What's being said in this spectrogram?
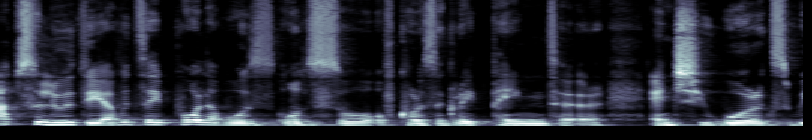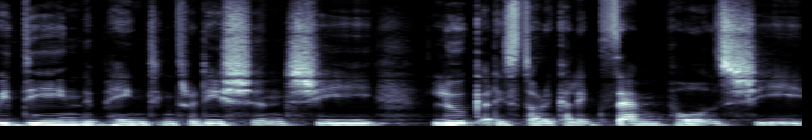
Absolutely. I would say Paula was also, of course, a great painter, and she works within the painting tradition. She looks at historical examples, she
